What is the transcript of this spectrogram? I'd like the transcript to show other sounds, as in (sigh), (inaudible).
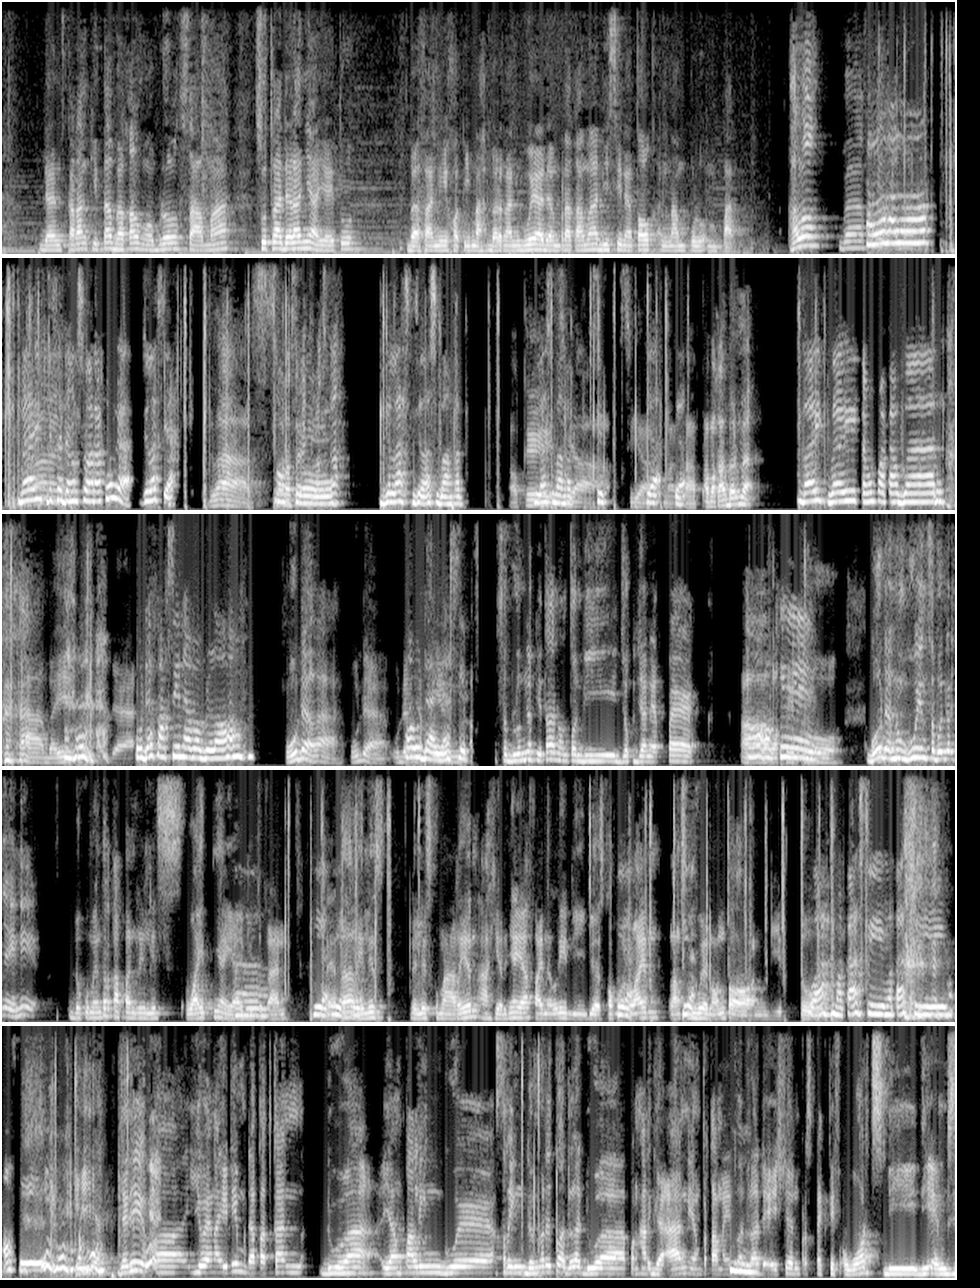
dan sekarang kita bakal ngobrol sama sutradaranya yaitu Mbak Fani Khotimah barengan gue Adam Pratama di Cinetalk 64. Halo Mbak Fani. Halo, halo. Baik, Hai. bisa dengar suaraku nggak? Jelas ya? Jelas. Suara okay. saya jelas kah? Jelas, jelas banget. Oke, jelas banget. Siap, Sip. siap, ya, ya. mantap. Ya. Apa kabar Mbak? Baik, baik. Kamu apa kabar? (laughs) baik. (laughs) Udah vaksin apa belum? Udah lah, udah, udah. Oh, udah ya, sip. Sebelumnya kita nonton di Jogja Netpack. Uh, oh, oke. Okay. Gue udah nungguin sebenarnya ini dokumenter kapan rilis white-nya ya uh, gitu kan. Iya, Ternyata iya, iya. rilis rilis kemarin akhirnya ya finally di bioskop yeah. online langsung yeah. gue nonton gitu. Wah, makasih, makasih, (laughs) makasih. iya. Jadi uh, UNI ini mendapatkan dua yang paling gue sering denger itu adalah dua penghargaan. Yang pertama itu hmm. adalah The Asian Perspective Awards di DMZ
